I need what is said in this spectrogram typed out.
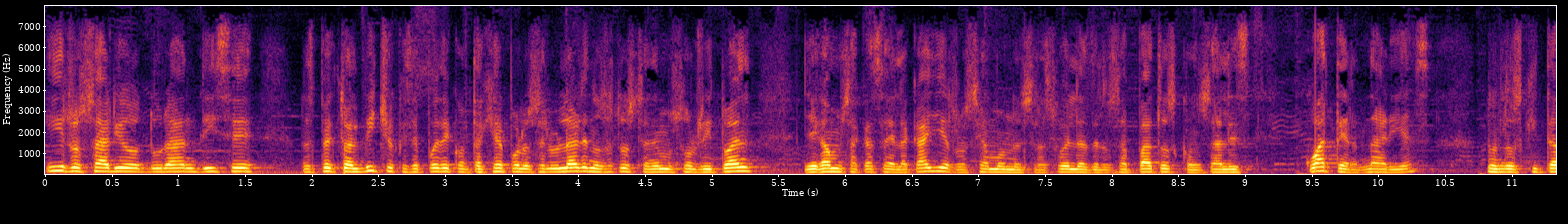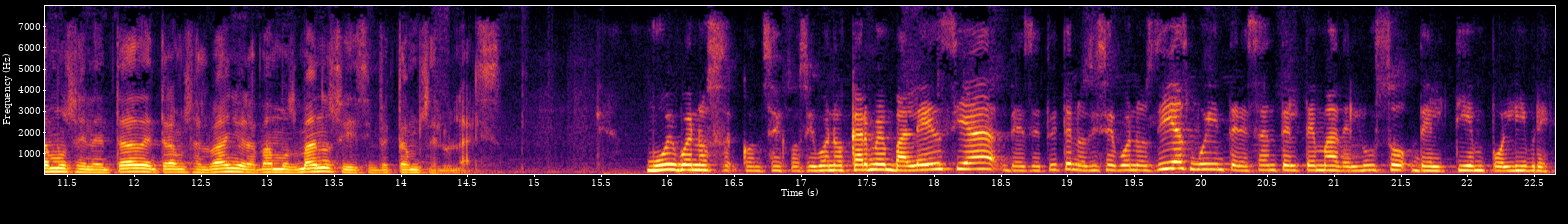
Y Rosario Durán dice, respecto al bicho que se puede contagiar por los celulares, nosotros tenemos un ritual, llegamos a casa de la calle, rociamos nuestras suelas de los zapatos con sales cuaternarias, nos los quitamos en la entrada, entramos al baño, lavamos manos y desinfectamos celulares. Muy buenos consejos. Y bueno, Carmen Valencia desde Twitter nos dice buenos días, muy interesante el tema del uso del tiempo libre.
